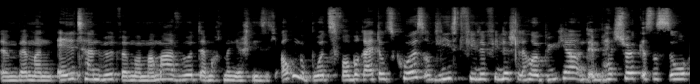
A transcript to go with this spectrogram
ähm, wenn man Eltern wird, wenn man Mama wird, dann macht man ja schließlich auch einen Geburtsvorbereitungskurs und liest viele, viele schlaue Bücher. Und im Patchwork ist es so,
